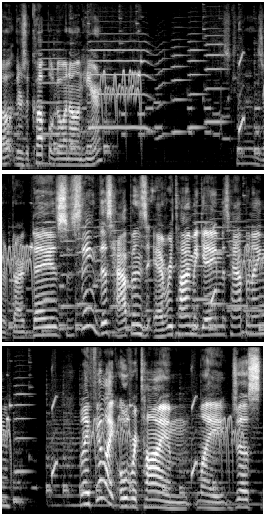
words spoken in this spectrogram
Oh, there's a couple going on here. These are dark days. So seeing this happens every time a game is happening. But I feel like over time, like, just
